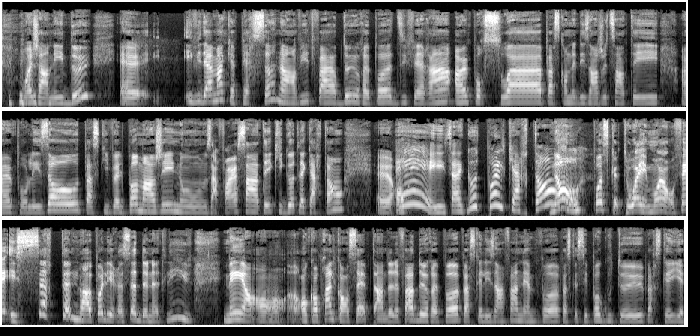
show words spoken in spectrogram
Moi, j'en ai deux. Euh, évidemment que personne n'a envie de faire deux repas différents, un pour soi parce qu'on a des enjeux de santé, un pour les autres parce qu'ils veulent pas manger nos affaires santé qui goûtent le carton. Euh, hey, ça goûte pas le carton. Non, pas ce que toi et moi on fait et certainement pas les recettes de notre livre, mais on, comprend le concept hein, de faire deux repas parce que les enfants n'aiment pas, parce que c'est pas goûteux, parce qu'il y,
